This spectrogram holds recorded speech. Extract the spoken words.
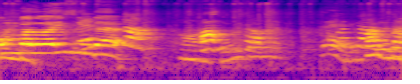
ഒമ്പത് വയസ്സിന്റെ ബട്ടർഫ്ലൈ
